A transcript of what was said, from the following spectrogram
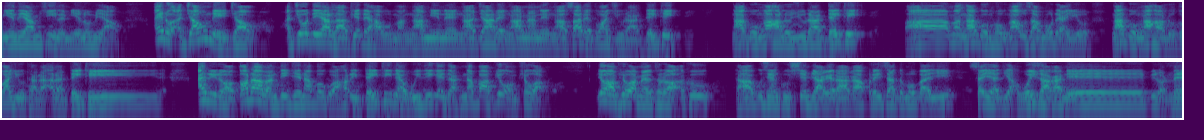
မြင်တရားမရှိရင်လည်းမြင်လို့မရဘူးအဲ့တော့အကြောင်းနေကြောင်းအကျိုးတရားလာဖြစ်တဲ့ဟာပေါ်မှာငါမြင်တယ်ငါကြားတယ်ငါနာတယ်ငါစားတယ်သွားယူတာဒိဋ္ဌိ ငါကိုငါဟာလို့ယူတာဒိဋ္ဌိဘာမှငါကိုမဟုတ်ငါဥစ္စာမဟုတ်တဲ့အကြီးကိုငါကိုငါဟာလို့သွားယူထားတာအဲ့ဒါဒိဋ္ဌိတဲ့အဲ့ဒီတော့သောတာပန်တည်ခြင်းတဲ့ပုဂ္ဂိုလ်ကဟောဒီဒိဋ္ဌိနဲ့ဝီသိကိစ္စနှစ်ပါးပြုတ်အောင်ဖြုတ်ရပြုတ်အောင်ဖြုတ်ရမယ်ဆိုတော့အခုဒါကုစဉ်ခုရှင်းပြခဲ့တာကပရိစ္ဆသမုပ္ပါယီဆက်ရကြီးအဝိဇ္ဇာကနေပြီးတော့လဲ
